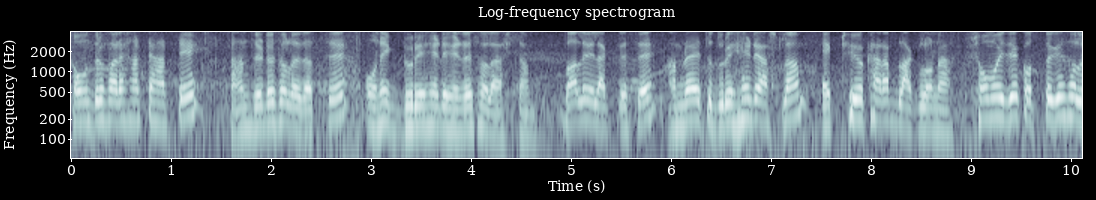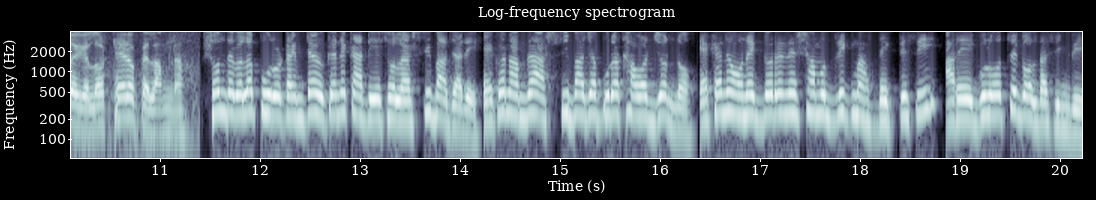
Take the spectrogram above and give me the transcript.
সমুদ্র পাড়ে হাঁটতে হাঁটতে সানসেটও চলে যাচ্ছে। অনেক দূরে হেঁটে হেঁটে চলে আসলাম। ভালোই লাগতেছে। আমরা এত দূরে হেঁটে আসলাম একটুও খারাপ লাগল না। সময় যে কত্তকে চলে গেল টেরও পেলাম না। সন্ধ্যাবেলা পুরো টাইমটা ওখানে কাটিয়ে চলে আসছি বাজারে। এখন আমরা আসছি বাজা পুরা খাওয়ার জন্য। এখানে অনেক ধরনের সামুদ্রিক মাছ দেখতেছি, আর এগুলো হচ্ছে গলদা চিংড়ি।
